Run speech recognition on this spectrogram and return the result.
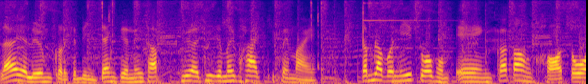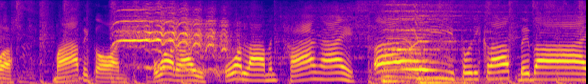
และอย่าลืมกดกระดิ่งแจ้งเตือนด้วยครับ เพื่อที่จะไม่พลาดคลิปใหม่ๆสำหรับวันนี้ตัวผมเองก็ต้องขอตัวมาไปก่อน เพราะว่าอะไร เพราะว่าลามันช้าไง เอ้ย สวัสดีครับ บ๊ายบาย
